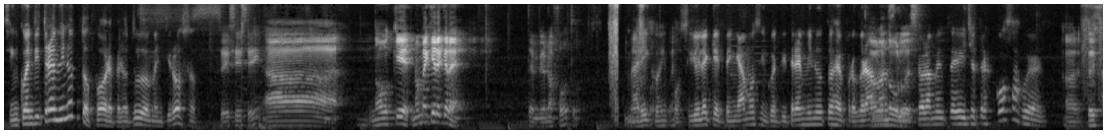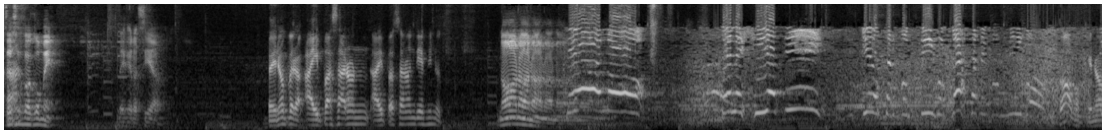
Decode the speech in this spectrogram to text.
53 minutos, pobre pelotudo, mentiroso. Sí, sí, sí. Ah, no, quiere, no me quiere creer. Te envío una foto. Marico, es imposible que tengamos 53 minutos de programa Hablando boludeces. solamente he dicho tres cosas, güey. pues. Ah, usted usted Ah. se fue a comer. Desgraciado. Bueno, pero ahí pasaron, ahí pasaron 10 minutos. No, no, no, no, no. ¡Te amo! ¡Te elegí a ti! ¡Quiero estar contigo! ¡Cásate conmigo! ¿Cómo que no?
